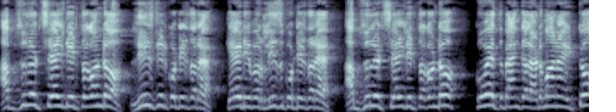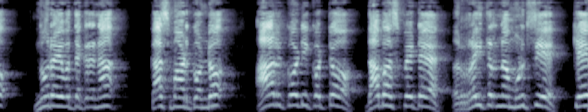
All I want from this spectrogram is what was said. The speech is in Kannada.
ಅಬ್ಸುಲೇಟ್ ಸೇಲ್ ಡೀಟ್ ತಗೊಂಡು ಲೀಸ್ ಡೀಟ್ ಕೊಟ್ಟಿರ್ತಾರೆ. ಕೆ ಡಿ ಬರ್ ಲೀಸ್ ಕೊಟ್ಟಿರ್ತಾರೆ. ಅಬ್ಸುಲೇಟ್ ಸೇಲ್ ಡೀಟ್ ತಗೊಂಡು ಕುವೈತ್ ಬ್ಯಾಂಕ್ ಅಲ್ಲಿ ಅಡಮಾನ ಇಟ್ಟು ನೂರ ಐವತ್ತು ಎಕರೆನ ಕಾಸು ಮಾಡಿಕೊಂಡು ಆರು ಕೋಟಿ ಕೊಟ್ಟು ದಾಬಾಸ್ಪೇಟೆ ರೈತರನ್ನ ಮುಣಗಿಸಿ K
